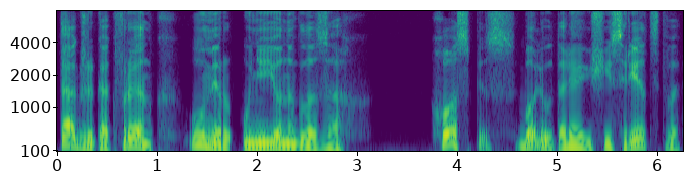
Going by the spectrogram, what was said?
так же как Фрэнк, умер у нее на глазах. Хоспис, болеутоляющие средства,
